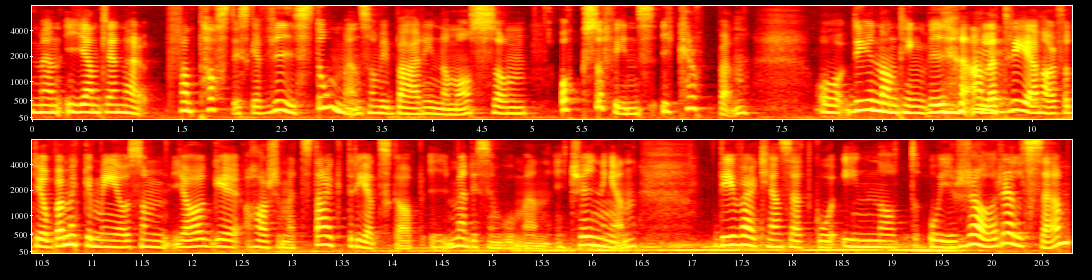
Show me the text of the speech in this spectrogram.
Men egentligen den här fantastiska visdomen som vi bär inom oss, som också finns i kroppen. Och det är ju någonting vi alla mm. tre har fått jobba mycket med och som jag har som ett starkt redskap i Medicine Woman i träningen. Det är verkligen så att gå inåt och i rörelse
